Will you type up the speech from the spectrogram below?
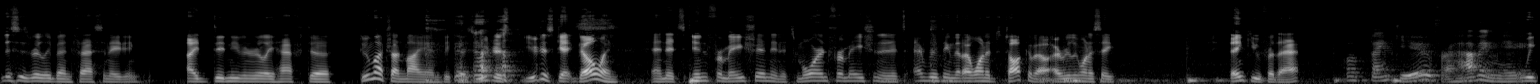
This has really been fascinating. I didn't even really have to do much on my end because you just you just get going and it's information and it's more information and it's everything that I wanted to talk about. I really want to say thank you for that. Well, thank you for having me. We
